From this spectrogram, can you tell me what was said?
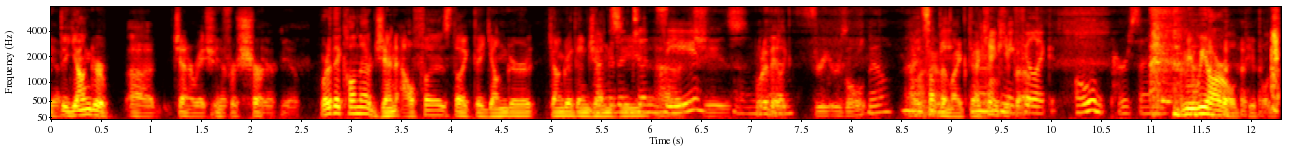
Yeah. the younger uh, generation Yep, for sure. Yep, yep. What are they called now? Gen Alpha is like the younger younger than Gen Younger Z. than Gen Oh, Z. jeez. What are they, like three years old now? Uh, I something like that. I can't Make keep me up. feel like an old person. I mean, we are old people now.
